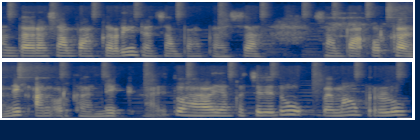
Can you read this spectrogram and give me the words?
antara sampah kering dan sampah basah, sampah organik, anorganik. Nah, itu hal yang kecil itu memang perlu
